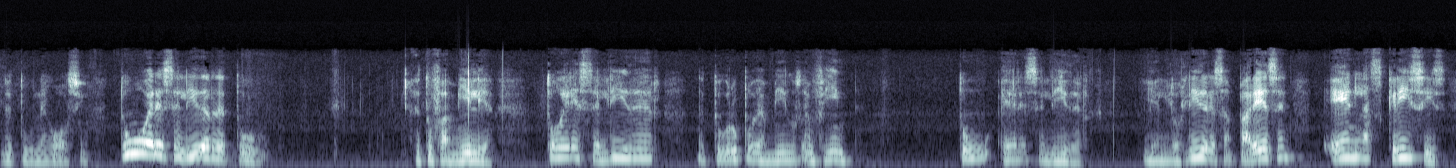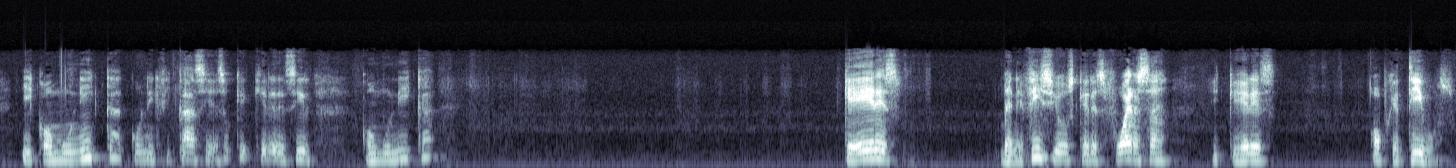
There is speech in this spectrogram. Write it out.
de tu negocio, tú eres el líder de tu, de tu familia, tú eres el líder de tu grupo de amigos, en fin, tú eres el líder. Y los líderes aparecen en las crisis y comunica con eficacia. ¿Eso qué quiere decir? Comunica que eres beneficios, que eres fuerza y que eres objetivos.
